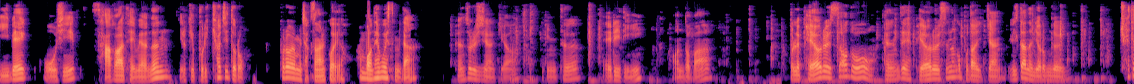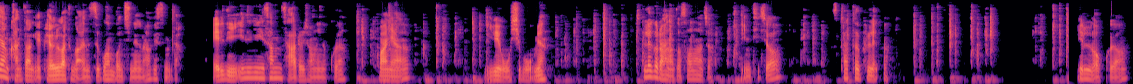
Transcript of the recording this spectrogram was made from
254가 되면은 이렇게 불이 켜지도록 프로그램을 작성할 거예요. 한번 해보겠습니다. 변수를 지정할게요. int led 언더바 원래 배열을 써도 되는데 배열을 쓰는 것보다 일단 일단은 여러분들 최대한 간단하게 배열 같은 거 안 쓰고 한번 진행을 하겠습니다. LED 1, 2, 3, 4를 정해놓고요. 만약 255면 플래그를 하나 더 선호하죠. 인티저 스타트 플래그 1을 넣고요.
